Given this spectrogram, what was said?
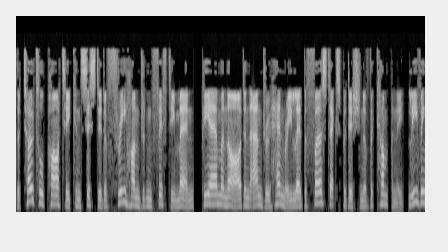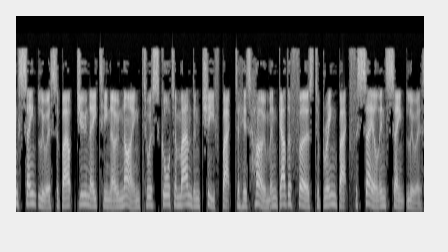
The total party consisted of 350 men. Pierre Menard and Andrew Henry led the first expedition of the company, leaving St. Louis about June 1809 to escort a Mandan chief back to his home and gather furs to bring back for sale in St. Louis.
